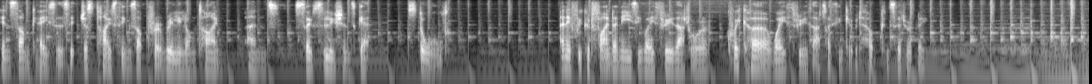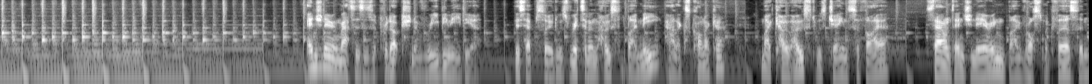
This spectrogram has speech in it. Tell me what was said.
in some cases, it just ties things up for a really long time, and so solutions get stalled. And if we could find an easy way through that or a quicker way through that, I think it would help considerably. Engineering Matters is a production of Reby Media. This episode was written and hosted by me, Alex Conacher. My co host was Jane Sophia. Sound engineering by Ross McPherson.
